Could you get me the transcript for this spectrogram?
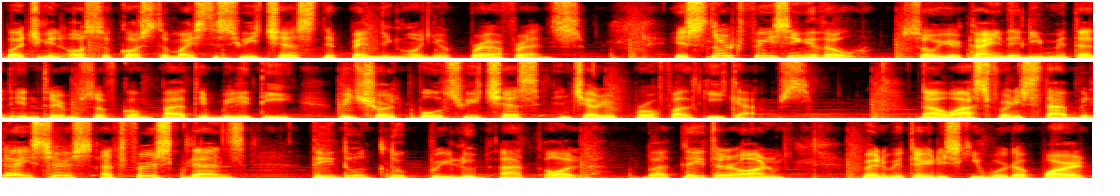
but you can also customize the switches depending on your preference. It's north facing though, so you're kinda limited in terms of compatibility with short pole switches and cherry profile keycaps. Now as for the stabilizers, at first glance, they don't look pre-lubed at all, but later on, when we tear this keyboard apart,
